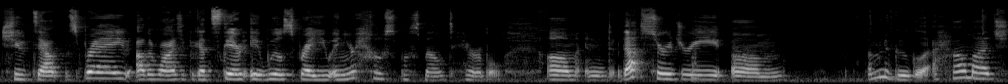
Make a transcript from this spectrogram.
shoots out the spray. Otherwise, if you get scared, it will spray you, and your house will smell terrible. Um, and that surgery, um, I'm gonna Google it. How much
